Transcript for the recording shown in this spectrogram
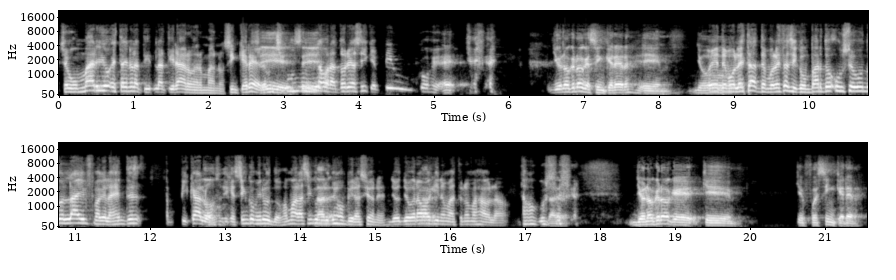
según Mario, esta vaina la, ti- la tiraron, hermano, sin querer. Sí, un, laboratorio así que ¡piu! coge. Eh, yo no creo que sin querer. eh, yo, Oye, ¿te molesta, ¿te molesta si comparto un segundo live para que la gente picalo? No. Dije cinco minutos. Vamos a hablar cinco Dale. minutos de conspiraciones. Yo, yo grabo Dale. aquí nomás, tú no me has hablado. Estamos. Yo no creo que, que, que fue sin querer.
